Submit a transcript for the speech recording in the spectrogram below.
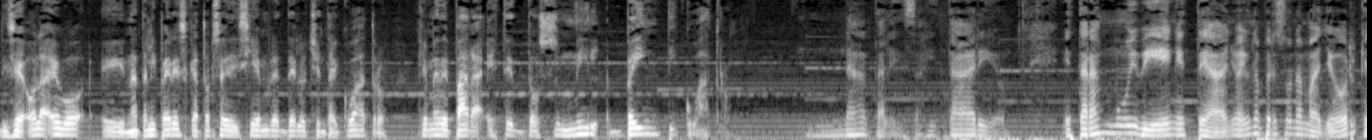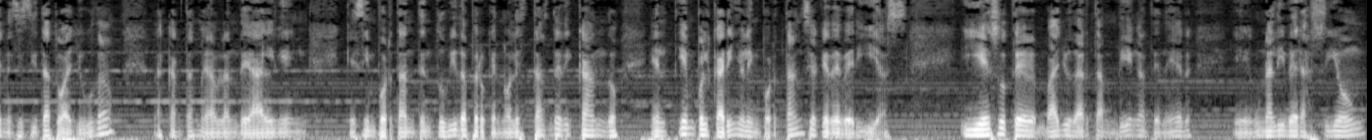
Dice, hola Evo, eh, Natalie Pérez, 14 de diciembre del 84. ¿Qué me depara este 2024? Natalie, Sagitario. Estarás muy bien este año. Hay una persona mayor que necesita tu ayuda. Las cartas me hablan de alguien que es importante en tu vida, pero que no le estás dedicando el tiempo, el cariño, la importancia que deberías. Y eso te va a ayudar también a tener eh, una liberación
